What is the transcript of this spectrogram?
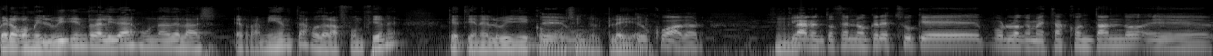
Pero Gomi Luigi en realidad es una de las herramientas o de las funciones que tiene Luigi como single player. De un jugador. Hmm. Claro, entonces no crees tú que, por lo que me estás contando, eh,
